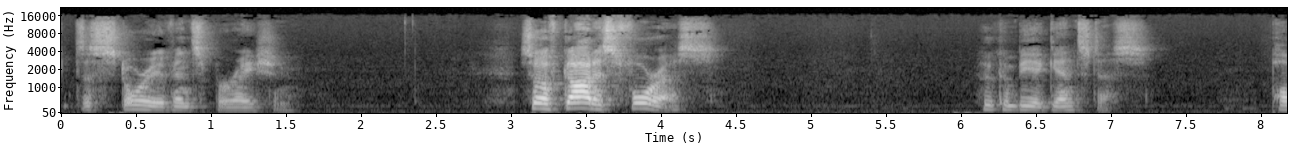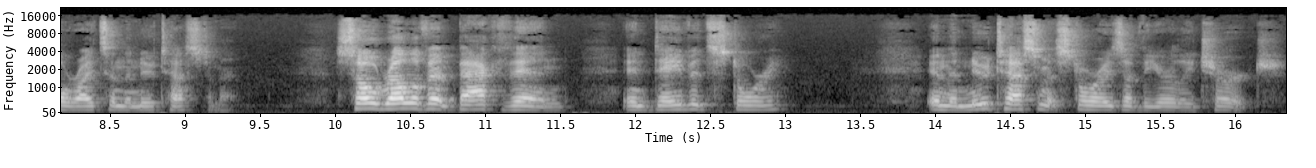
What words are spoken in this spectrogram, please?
It's a story of inspiration. So if God is for us, who can be against us? Paul writes in the New Testament. So relevant back then in David's story, in the New Testament stories of the early church,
